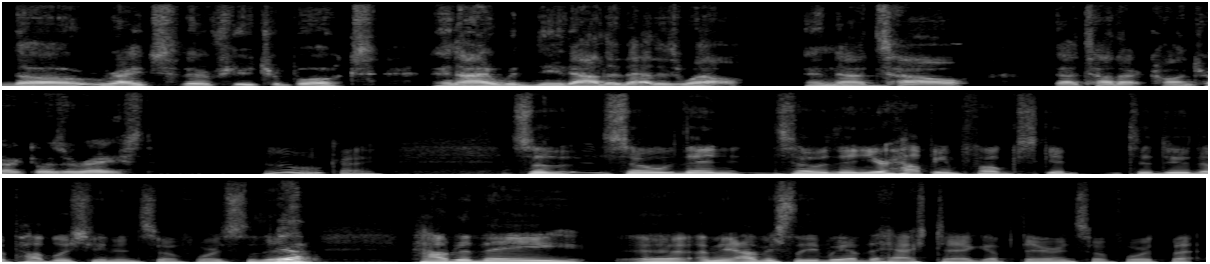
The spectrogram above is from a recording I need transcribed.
the rights to their future books, and I would need out of that as well. And mm-hmm. that's how that's how that contract was erased. Oh, okay. So so then so then you're helping folks get to do the publishing and so forth. So then yeah. how do they uh, I mean obviously we have the hashtag up there and so forth, but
